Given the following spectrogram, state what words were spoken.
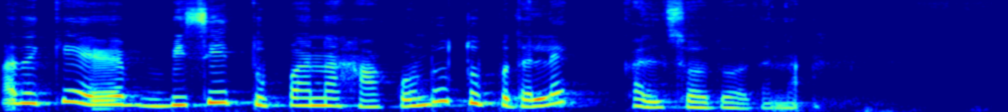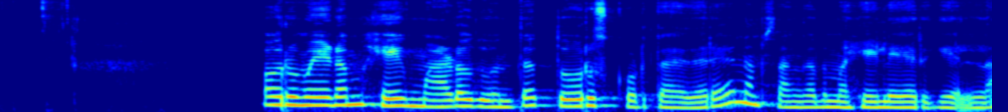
ಅದಕ್ಕೆ ಬಿಸಿ ತುಪ್ಪನ ಹಾಕ್ಕೊಂಡು ತುಪ್ಪದಲ್ಲೇ ಕಲಿಸೋದು ಅದನ್ನು. ಅವರು ಮೇಡಮ್ ಹೇಗೆ ಮಾಡೋದು ಅಂತ ತೋರಿಸ್ಕೊಡ್ತಾ ಇದ್ದಾರೆ ನಮ್ಮ ಸಂಘದ ಮಹಿಳೆಯರಿಗೆಲ್ಲ.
